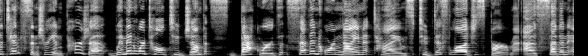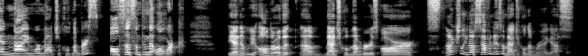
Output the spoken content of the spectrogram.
the 10th century in Persia, women were told to jump backwards seven or nine times to dislodge sperm, as seven and nine were magical numbers. Also, something that won't work. Yeah, no, we all know that um, magical numbers are actually no seven is a magical number. I guess.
